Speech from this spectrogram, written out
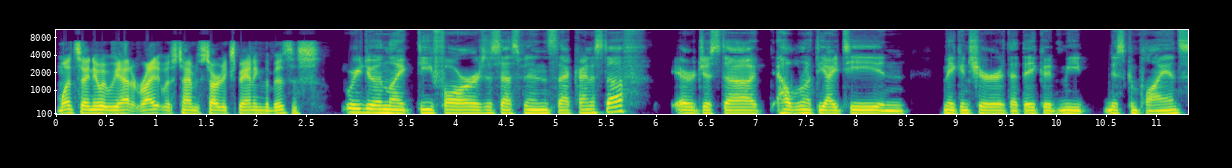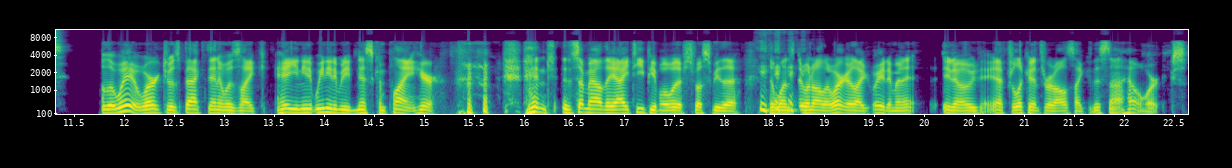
once I knew it, we had it right, it was time to start expanding the business. Were you doing like DFARS assessments, that kind of stuff, or just uh, helping with the IT and making sure that they could meet NIST compliance? Well, the way it worked was back then it was like, hey, you need we need to be NIST compliant here, and, and somehow the IT people were supposed to be the the ones doing all the work. You're like, wait a minute, you know, after looking through it all, it's like this is not how it works.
